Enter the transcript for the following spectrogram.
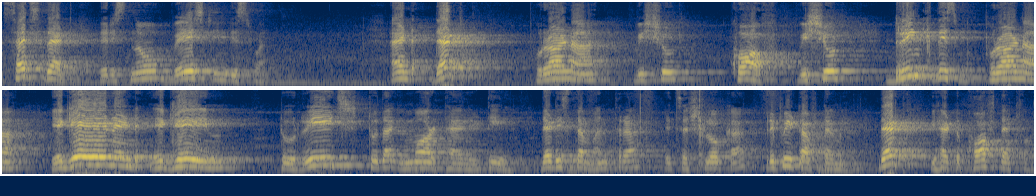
such that there is no waste in this one. And that Purana we should quaff, we should drink this Purana again and again to reach to the immortality. That is the mantra, it's a shloka. Repeat after me. That we have to cough that one.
